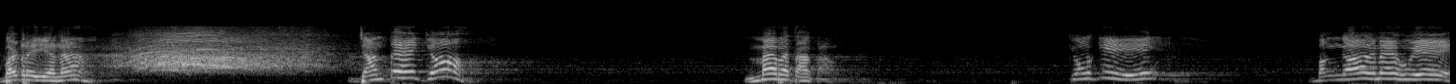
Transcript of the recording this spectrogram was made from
बढ़ रही है ना? जानते हैं क्यों? मैं बताता हूँ। क्योंकि बंगाल में हुए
